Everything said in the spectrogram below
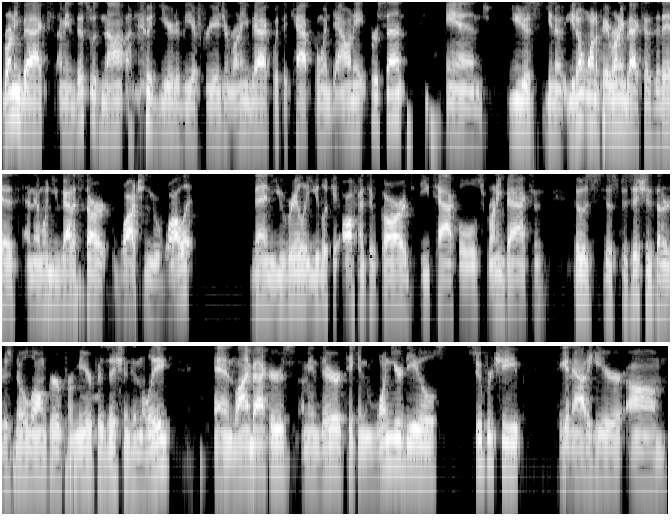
running backs. I mean, this was not a good year to be a free agent running back with the cap going down eight percent, and you just, you know, you don't want to pay running backs as it is. And then when you got to start watching your wallet, then you really you look at offensive guards, D tackles, running backs, and those those positions that are just no longer premier positions in the league and linebackers. I mean, they're taking one year deals, super cheap, getting out of here. Um,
